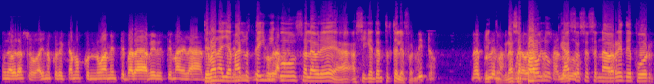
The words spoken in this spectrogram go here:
Un abrazo, ahí nos conectamos con nuevamente para ver el tema de la... Te van a llamar los técnicos a la brevedad, ¿ah? así que atento el teléfono. Listo, no hay problema. Gracias Pablo, gracias César Navarrete por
